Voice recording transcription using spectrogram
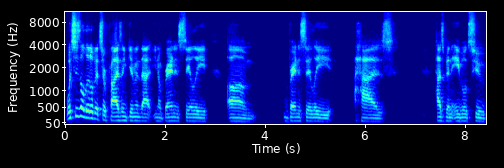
which is a little bit surprising given that you know Brandon Staley, um, Brandon Staley has has been able to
